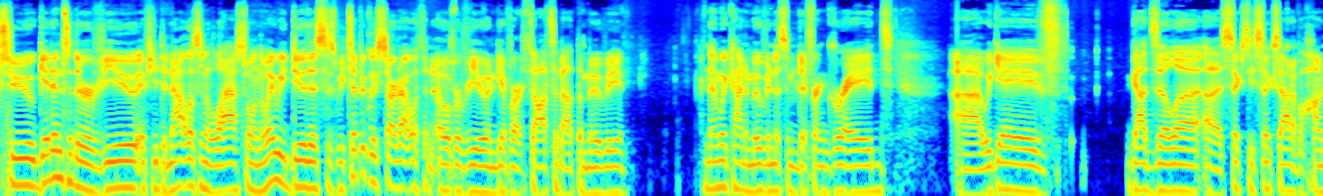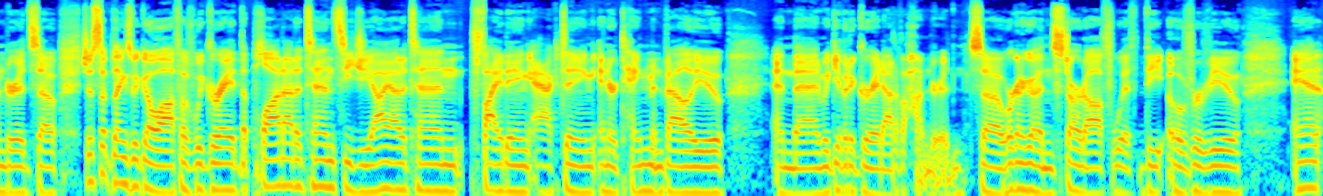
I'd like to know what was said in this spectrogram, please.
to get into the review, if you did not listen to the last one, the way we do this is we typically start out with an overview and give our thoughts about the movie, and then we kind of move into some different grades. Uh, we gave Godzilla a 66 out of 100. So just some things we go off of. We grade the plot out of 10, CGI out of 10, fighting, acting, entertainment value, and then we give it a grade out of 100. So we're going to go ahead and start off with the overview. And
